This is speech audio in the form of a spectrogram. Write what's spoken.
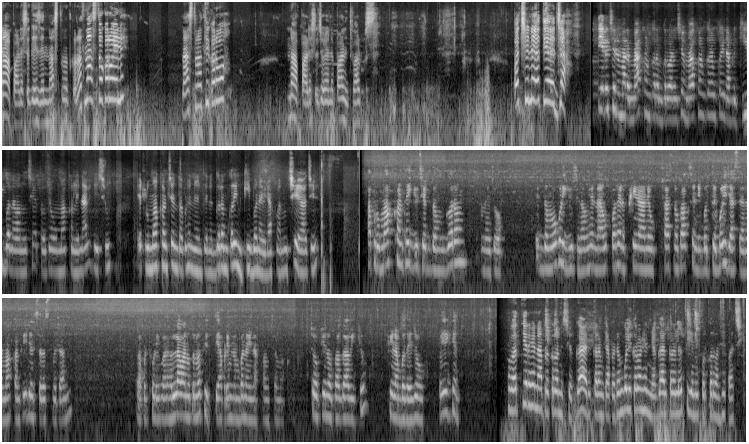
ના પાડે છે ગઈ જઈને નાસ્તો નથી કરવો. નાસ્તો કરવો એલી? નાસ્તો નથી કરવો? ના પાડે છે જો એને પાણી જ વાળું પછી ને અત્યારે જા. અત્યારે છે ને મારે માખણ ગરમ કરવાનું છે. માખણ ગરમ કરીને આપણે ઘી બનાવવાનું છે. તો જો હું માખણ લઈને આવી છું. એટલું માખણ છે ને તો આપણે તેને ગરમ કરીને ઘી બનાવી નાખવાનું છે આજે. આપણું માખણ થઈ ગયું છે એકદમ ગરમ અને જો એકદમ ઓગળી ગયું છે ને હવે એના ઉપર છે ને ફીણા ને એવું છાશનો ભાગ છે ને એ બધું બળી જશે અને માખણ થઈ જશે સરસ મજાનું. આપણે થોડી વાર હલાવવાનું તો નથી જ તે આપણે એમને બનાવી નાખવાનું છે માખણ. જો ઘીનો ભાગ આવી ગયો, ફીણા બધા જો વહી ગયા ને. હવે અત્યારે એને આપણે કરવાની છે ગાર, કારણ કે આપણે રંગોલી કરવાની ને ગાર કરેલી હતી, એની ઉપર કરવાની પાછી.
